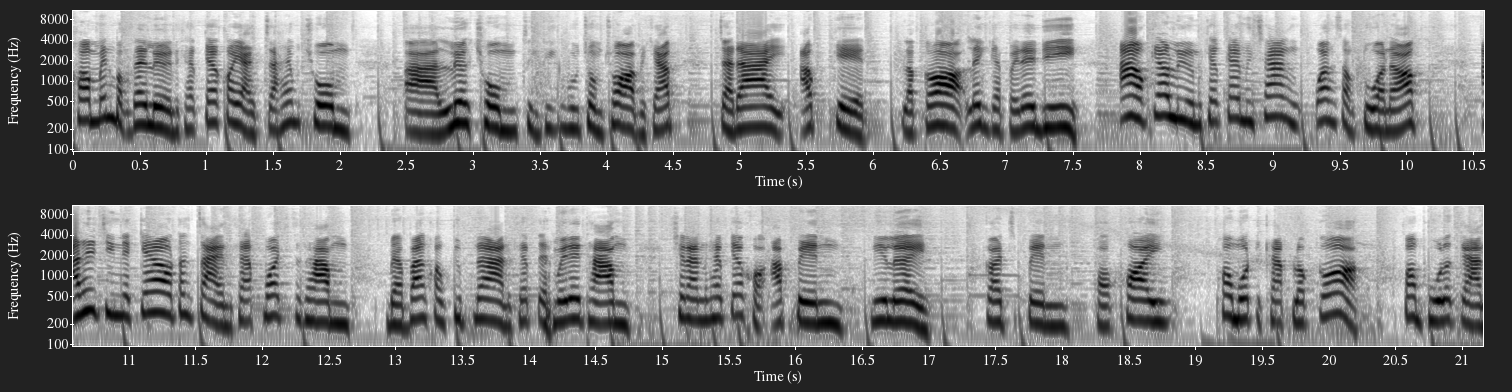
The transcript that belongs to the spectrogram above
คอมเมนต์บอกได้เลยนะครับแก้วก็อยากจะให้ผู้ชมเลือกชมสิ่งที่คุณผู้ชมชอบนะครับจะได้อัปเกรดแล้วก็เล่นกันไปได้ดีอ้าวแก้วลืมครับแก้วมีช่างว่างสองตัวเนาะอันที่จริงเนี่ยแก้วตั้งใจนะครับว่าจะทำแบบบ้านความคืบหน้านะครับแต่ไม่ได้ทำฉะนั้นครับแก้วขออัพเป็นนี่เลย ก็จะเป็นหอคอย พ่อมดครับแล้วก็ป้อมพูละกัน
